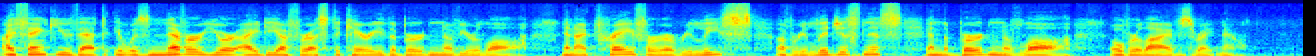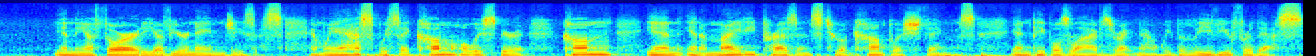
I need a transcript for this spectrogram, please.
I thank you that it was never your idea for us to carry the burden of your law. And I pray for a release of religiousness and the burden of law over lives right now in the authority of your name, Jesus. And we ask, we say, Come, Holy Spirit, come in, in a mighty presence to accomplish things in people's lives right now. We believe you for this.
